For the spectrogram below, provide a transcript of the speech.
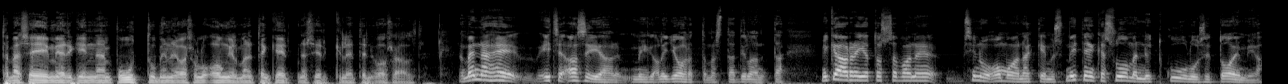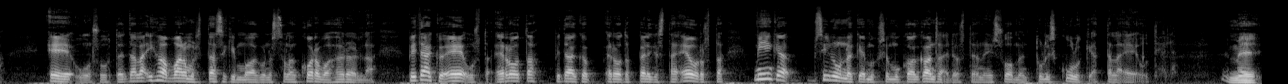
tämä C-merkinnän puuttuminen olisi ollut ongelma näiden kenttäsirkkeleiden osalta. No mennään hei itse asiaan, minkä oli johdattamassa tämä tilannetta. Mikä on Reijo tuossa vaan sinun oma näkemys, mitenkä Suomen nyt kuuluisi toimia – EUn suhteen. Täällä ihan varmasti tässäkin maakunnassa ollaan korva höröllä. Pitääkö EUsta erota? Pitääkö erota pelkästään eurosta? Mihinkä sinun näkemyksen mukaan kansanedustajana niin Suomen tulisi kulkea tällä EU-tiellä? Me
